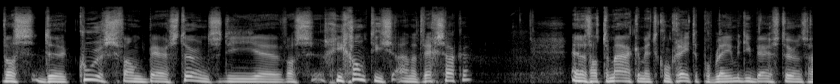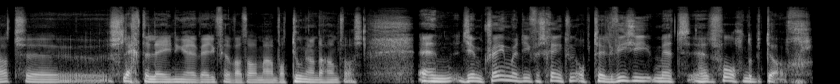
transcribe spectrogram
was de koers van Bear Stearns die, eh, was gigantisch aan het wegzakken. En dat had te maken met concrete problemen die Bear Stearns had. eh, slechte leningen, weet ik veel wat allemaal, wat toen aan de hand was. En Jim Cramer die verscheen toen op televisie met het volgende betoog.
